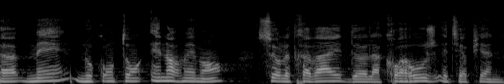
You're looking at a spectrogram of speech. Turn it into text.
euh, mais nous comptons énormément sur le travail de la Croix-Rouge éthiopienne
